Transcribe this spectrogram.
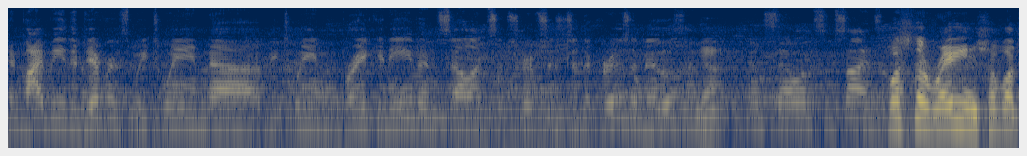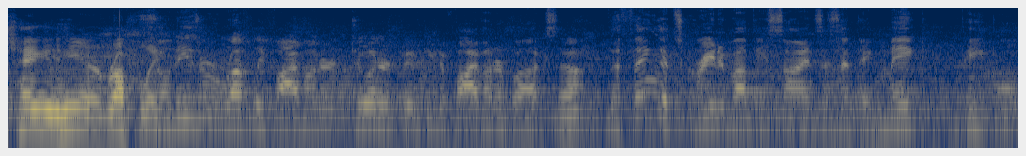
it might be the difference between uh, between breaking even, selling subscriptions to the Cruising News, and, Yeah. and selling some signs. What's the range of what's hanging here, roughly? So these are roughly 500, 250 to 500 bucks. Yeah. The thing that's great about these signs is that they make people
